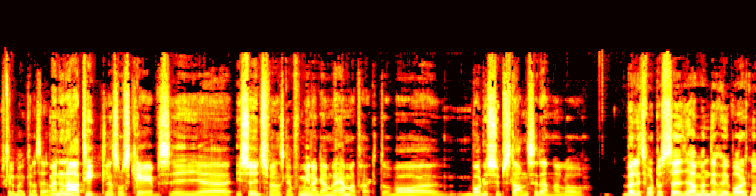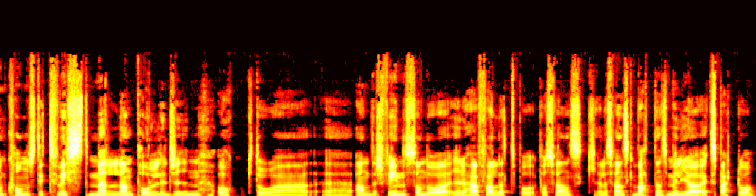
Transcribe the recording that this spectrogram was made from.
skulle man ju kunna säga. Men den här artikeln som skrevs i, eh, i Sydsvenskan för mina gamla hemmatrakter, var, var det substans i den eller? Väldigt svårt att säga, men det har ju varit någon konstig twist mellan Polygen och och då eh, Anders Finnsson då i det här fallet på, på svensk, eller svensk vattens miljöexpert då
